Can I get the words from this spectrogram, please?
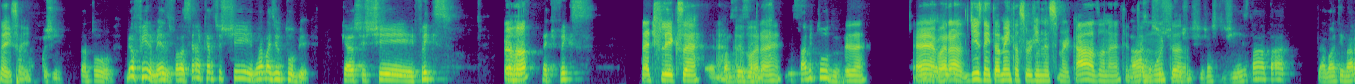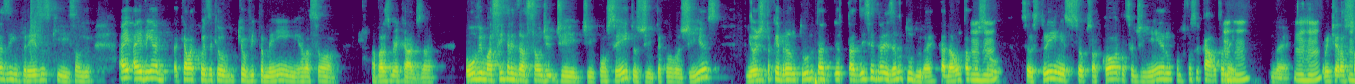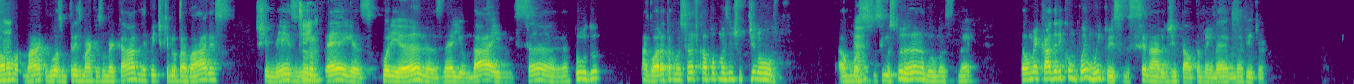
É isso aí. Fugir. Tanto meu filho mesmo fala assim, ah, quero assistir, não é mais YouTube, quero assistir Flix, uhum. Netflix. Netflix, é. é agora é. sabe tudo. é. É, agora Disney também está surgindo nesse mercado, né? Tem, ah, tem muita. Disney tá, tá, Agora tem várias empresas que são. Aí, aí vem a, aquela coisa que eu, que eu vi também em relação a, a vários mercados, né? Houve uma centralização de, de, de conceitos, de tecnologias, e hoje está quebrando tudo, está tá descentralizando tudo, né? Cada um está com uhum. seu, seu streaming, seu, sua cota, seu dinheiro, como se fosse carro também. Uhum né? Uhum. Realmente era só uhum. uma marca, duas, três marcas no mercado, de repente quebrou para várias, chinesas, Sim. europeias, coreanas, né? Hyundai, Nissan, né? tudo. Agora está começando a ficar um pouco mais enxuto de novo. Algumas é. se misturando, umas, né? Então o mercado ele compõe muito isso, esse cenário digital também, né, né Victor?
